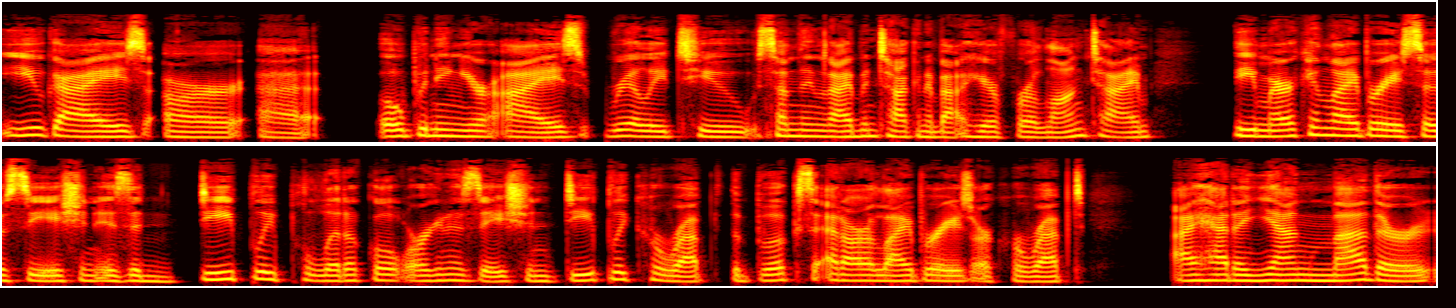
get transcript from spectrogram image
you guys are uh, opening your eyes really to something that I've been talking about here for a long time. The American Library Association is a deeply political organization, deeply corrupt. The books at our libraries are corrupt. I had a young mother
